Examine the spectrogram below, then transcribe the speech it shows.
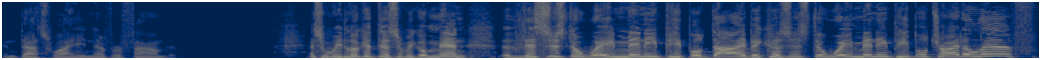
and that's why he never found it. And so we look at this and we go, man, this is the way many people die because it's the way many people try to live.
